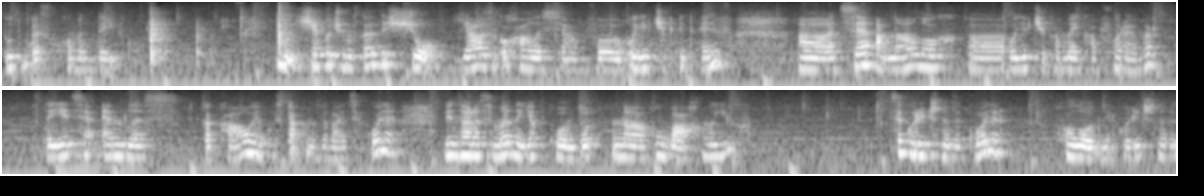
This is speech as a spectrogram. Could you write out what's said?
тут без коментарів. І ще хочу вам сказати, що я закохалася в олівчик від ELF. Це аналог олівчика Makeup Forever. Здається, Endless Cacao, якось так називається колір. Він зараз у мене як контур на губах моїх. Це коричневий колір холодний коричневий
